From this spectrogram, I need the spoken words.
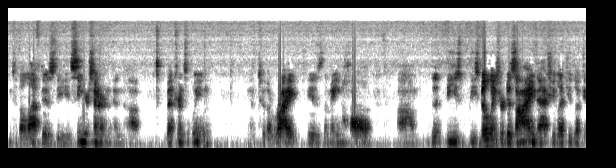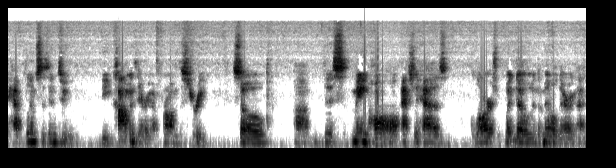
And to the left is the Senior Center and, and uh, Veterans Wing. And to the right is the main hall. Um, the, these these buildings are designed to actually let you look have glimpses into the commons area from the street. So um, this main hall actually has a large window in the middle there, a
